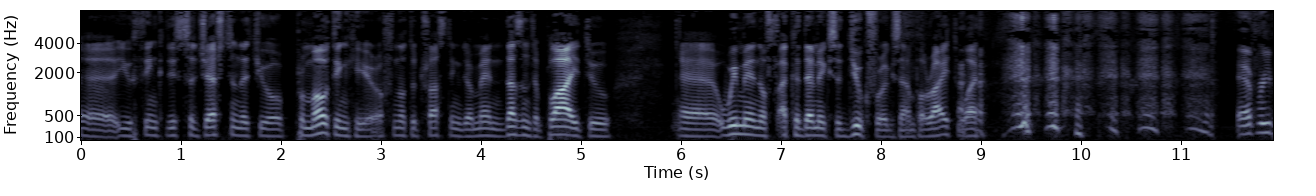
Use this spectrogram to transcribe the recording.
uh, you think this suggestion that you're promoting here of not trusting their men doesn't apply to uh, women of academics at Duke, for example, right? Why? Every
